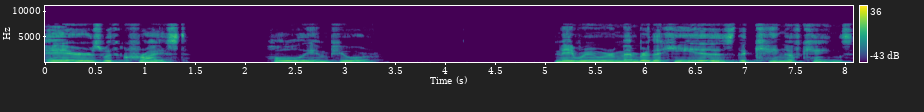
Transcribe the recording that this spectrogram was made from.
heirs with Christ, holy and pure. May we remember that He is the King of kings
